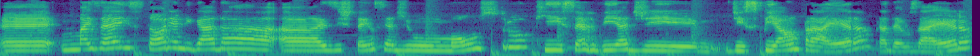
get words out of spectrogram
É, mas é a história ligada à, existência de um monstro que servia de, de espião para Hera, para deusa Hera,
